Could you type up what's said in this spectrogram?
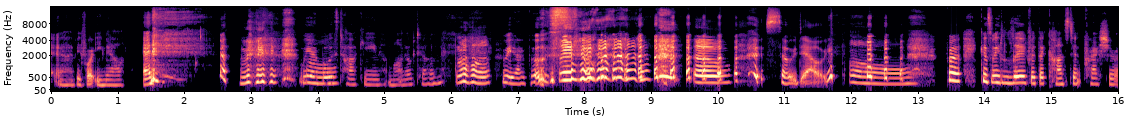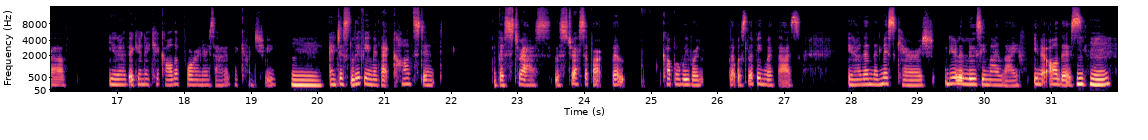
uh, before email. And we are both talking monotone. Uh-huh. We are both oh. so down. Oh. Because we lived with the constant pressure of, you know, they're going to kick all the foreigners out of the country. Mm. And just living with that constant, the stress, the stress of our, the couple we were, that was living with us, you know, then the miscarriage, nearly losing my life, you know, all this. Mhm.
